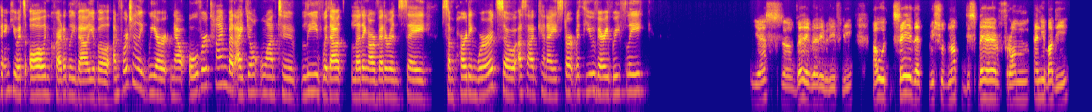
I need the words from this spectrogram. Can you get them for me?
Thank you. It's all incredibly valuable. Unfortunately, we are now over time, but I don't want to leave without letting our veterans say some parting words. So, Assaad, can I start with you very briefly? Yes, uh, very, very briefly. I would say that we should not despair from anybody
